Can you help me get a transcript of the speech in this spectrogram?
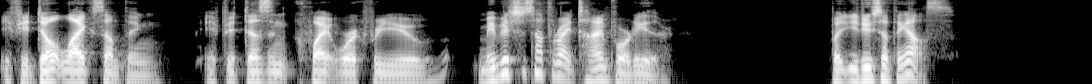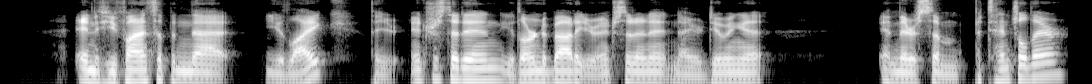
if you don't like something, if it doesn't quite work for you, maybe it's just not the right time for it either. But you do something else. And if you find something that you like, that you're interested in, you learned about it, you're interested in it, now you're doing it, and there's some potential there,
